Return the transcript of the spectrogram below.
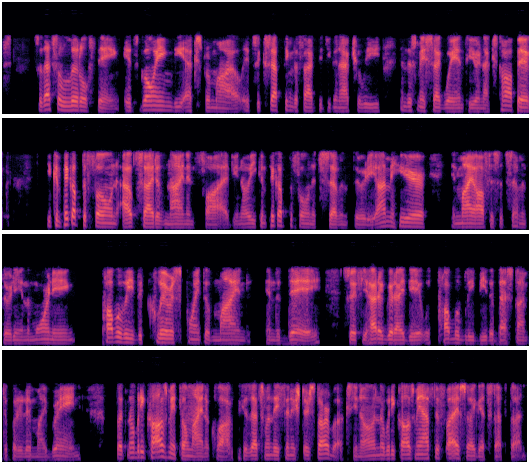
So that's a little thing. It's going the extra mile. It's accepting the fact that you can actually, and this may segue into your next topic, you can pick up the phone outside of nine and five. You know, you can pick up the phone at seven thirty. I'm here in my office at seven thirty in the morning, probably the clearest point of mind in the day. So if you had a good idea, it would probably be the best time to put it in my brain but nobody calls me till nine o'clock because that's when they finish their Starbucks, you know, and nobody calls me after five, so I get stuff done.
